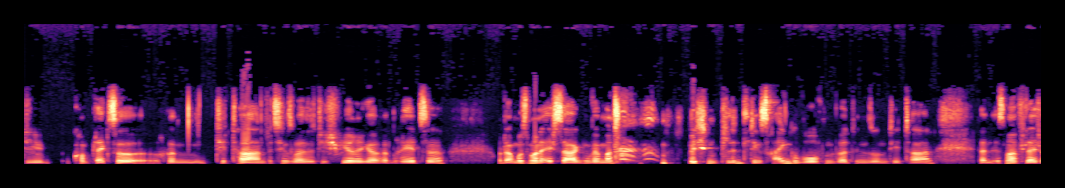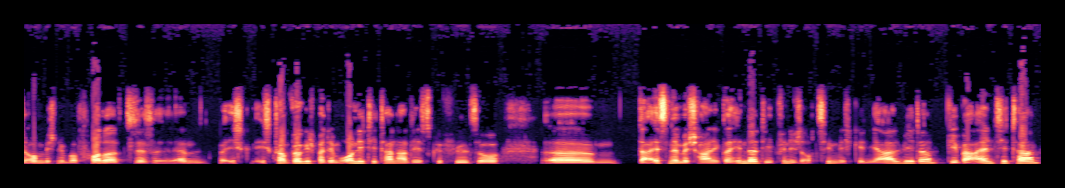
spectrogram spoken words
die komplexeren Titanen beziehungsweise die schwierigeren Rätsel. Und da muss man echt sagen, wenn man ein bisschen blindlings reingeworfen wird in so einen Titan, dann ist man vielleicht auch ein bisschen überfordert. Das, ähm, ich ich glaube wirklich, bei dem Orni-Titan hatte ich das Gefühl so, ähm, da ist eine Mechanik dahinter, die finde ich auch ziemlich genial wieder, wie bei allen Titanen,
